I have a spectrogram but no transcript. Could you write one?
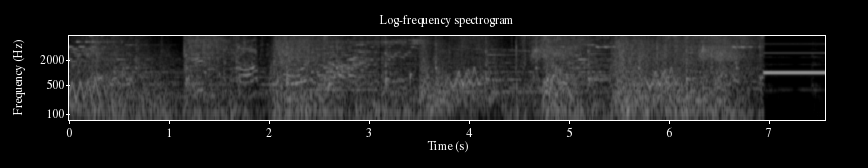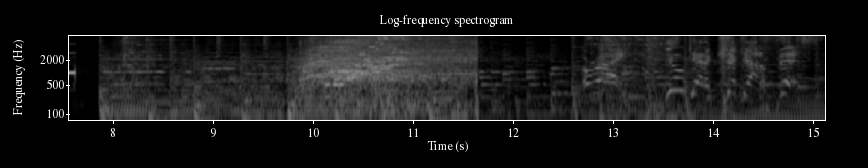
get a kick out of this.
